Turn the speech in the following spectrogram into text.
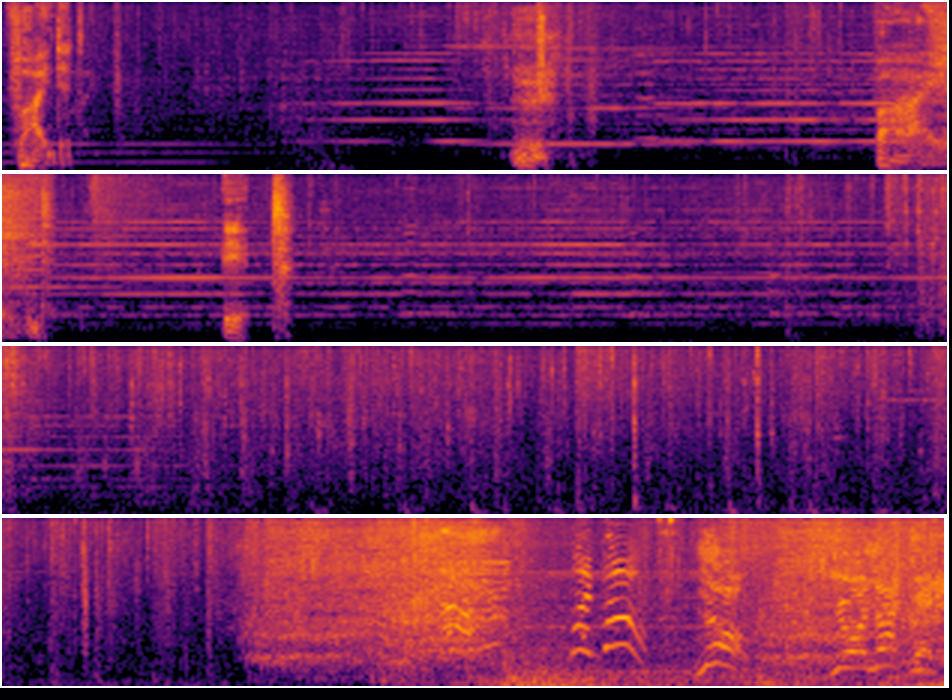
Find it. Hmm. Find it. You are not ready!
